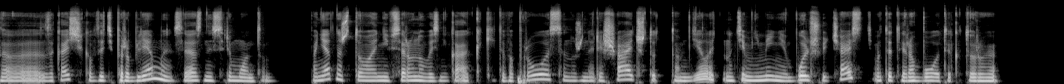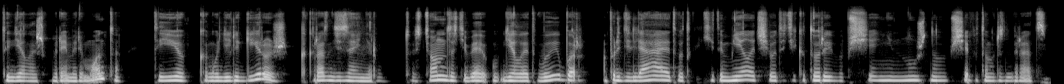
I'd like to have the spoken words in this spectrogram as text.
э, заказчика вот эти проблемы, связанные с ремонтом. Понятно, что они все равно возникают какие-то вопросы, нужно решать, что-то там делать, но тем не менее большую часть вот этой работы, которую ты делаешь во время ремонта, ты ее как бы делегируешь как раз дизайнеру. То есть он за тебя делает выбор, определяет вот какие-то мелочи, вот эти, которые вообще не нужно вообще в этом разбираться.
